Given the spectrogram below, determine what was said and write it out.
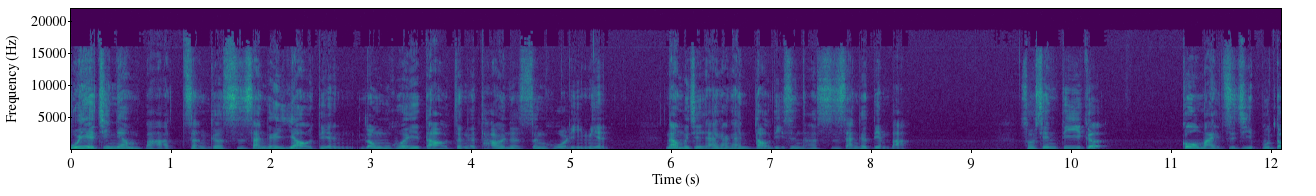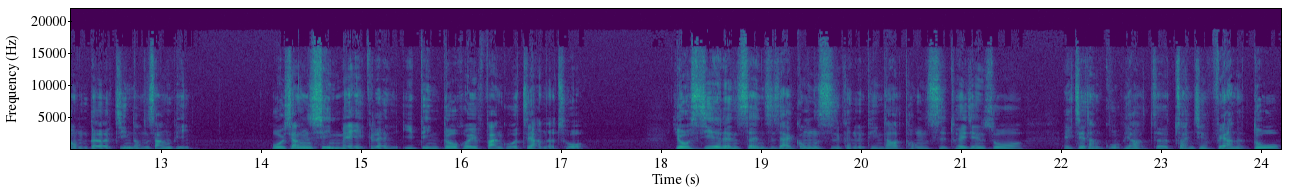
我也尽量把整个十三个要点融汇到整个台湾的生活里面。那我们接下来看看到底是哪十三个点吧。首先，第一个。购买自己不懂的金融商品，我相信每个人一定都会犯过这样的错。有些人甚至在公司可能听到同事推荐说：“诶，这张股票的赚钱非常的多，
